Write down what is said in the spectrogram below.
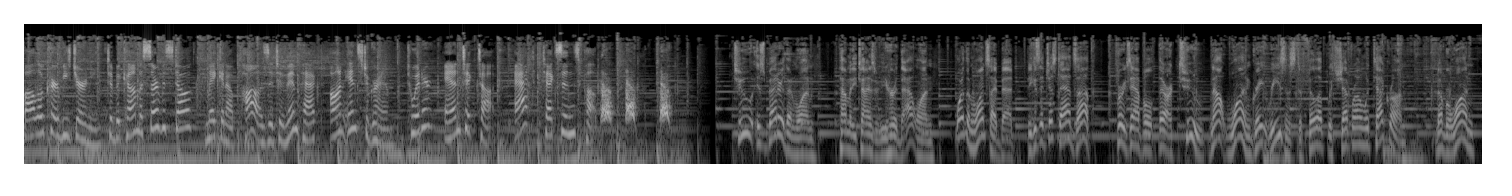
Follow Kirby's journey to become a service dog, making a positive impact on Instagram, Twitter, and TikTok at Texans Pup. Two is better than one. How many times have you heard that one? More than once, I bet, because it just adds up. For example, there are two, not one, great reasons to fill up with Chevron with Techron. Number one,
